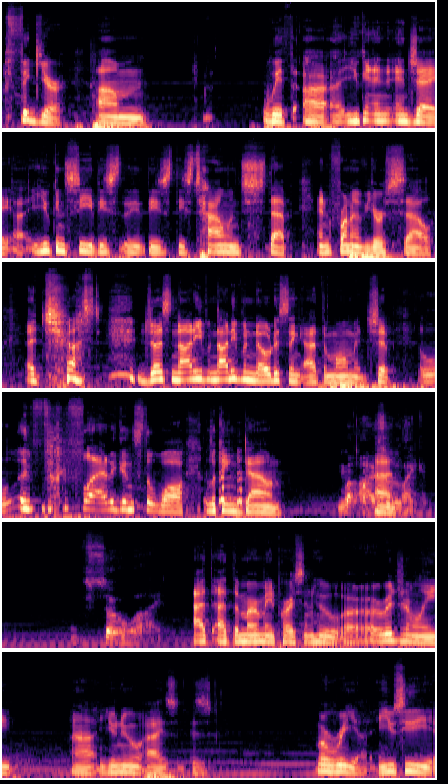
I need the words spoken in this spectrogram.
figure. Um, with uh, you can and, and Jay, uh, you can see these these these talons step in front of your cell. Uh, just just not even not even noticing at the moment. Chip flat against the wall, looking down My eyes And- are like so wide. at at the mermaid person who uh, originally uh, you knew as is Maria. You see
